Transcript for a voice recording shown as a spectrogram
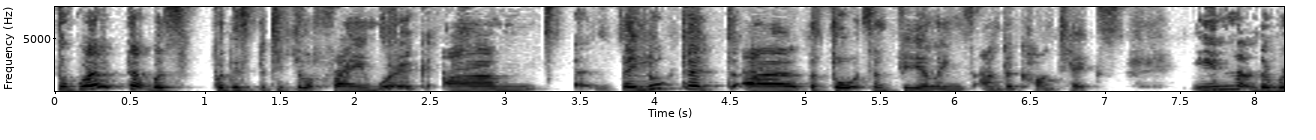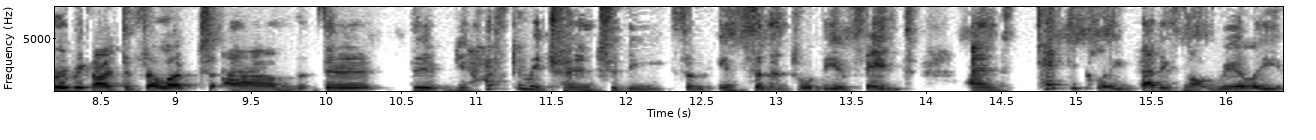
the work that was for this particular framework, um, they looked at uh, the thoughts and feelings under context. In the rubric I developed, um, you have to return to the sort of incident or the event. And technically that is not really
